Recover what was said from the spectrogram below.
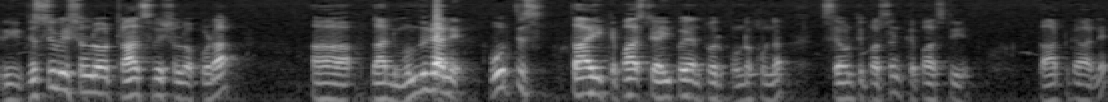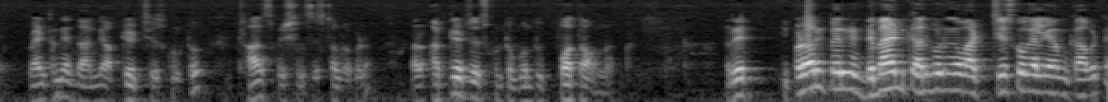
ఈ డిస్ట్రిబ్యూషన్లో ట్రాన్స్మిషన్లో కూడా దాన్ని ముందుగానే పూర్తి స్థాయి కెపాసిటీ అయిపోయేంత వరకు ఉండకుండా సెవెంటీ పర్సెంట్ కెపాసిటీ దాటగానే వెంటనే దాన్ని అప్డేట్ చేసుకుంటూ ట్రాన్స్మిషన్ సిస్టంలో కూడా మనం అప్డేట్ చేసుకుంటూ ముందుకు పోతా ఉన్నాం. రేపు ఇప్పటివరకు పెరిగిన డిమాండ్కి అనుగుణంగా వాటి చేసుకోగలిగాం కాబట్టి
